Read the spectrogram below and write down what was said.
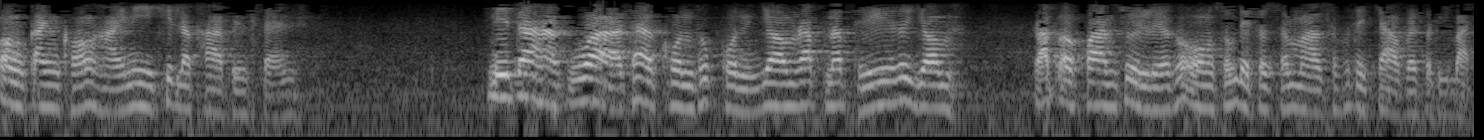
ป้องกันของหายนี่คิดราคาเป็นแสน นี่ถ้าหากว่าถ้าคนทุกคนยอมรับนับถือหรือยอมรับเอาความช่วยเหลือขององค์สมเด็จตัสมาสัมพุทธเจ้าไปปฏิบัติ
